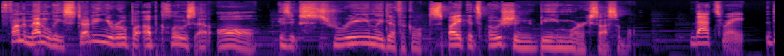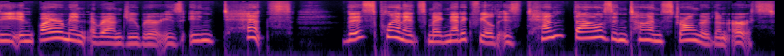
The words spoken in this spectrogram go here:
fundamentally, studying Europa up close at all is extremely difficult, despite its ocean being more accessible. That's right. The environment around Jupiter is intense. This planet's magnetic field is 10,000 times stronger than Earth's.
